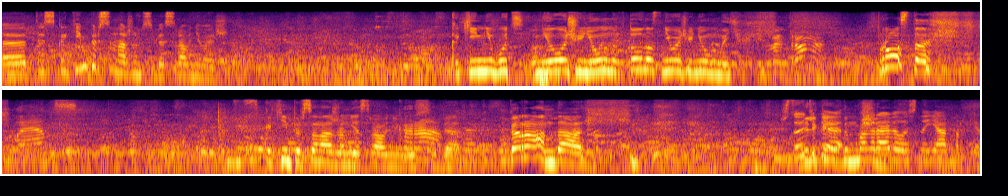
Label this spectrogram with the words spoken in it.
Э, ты с каким персонажем себя сравниваешь? Каким-нибудь не очень умным. Кто у нас не очень умный? Из Вольтрона? Просто Лэнс. с каким персонажем я сравниваю Коран. себя? Коран, да. Что тебе мужчина. понравилось на ярмарке?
